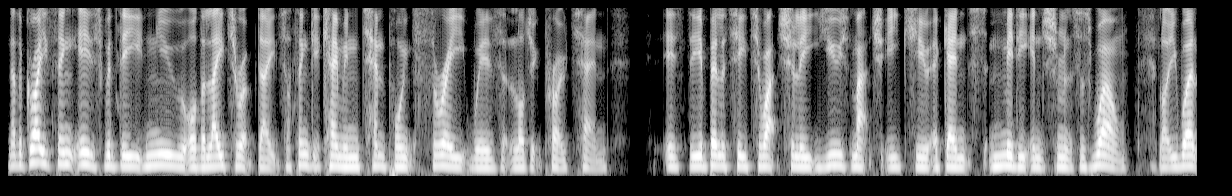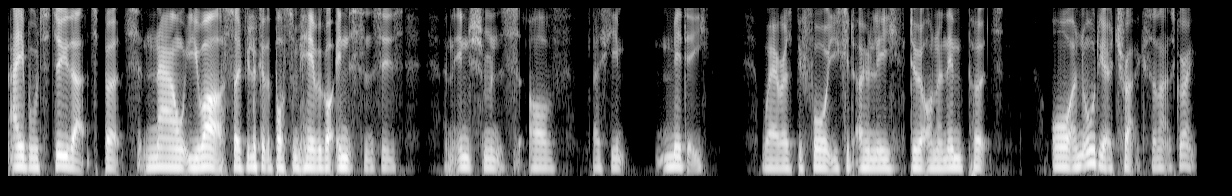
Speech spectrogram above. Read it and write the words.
Now, the great thing is with the new or the later updates, I think it came in 10.3 with Logic Pro 10, is the ability to actually use Match EQ against MIDI instruments as well. Like you weren't able to do that, but now you are. So if you look at the bottom here, we've got instances and instruments of basically MIDI, whereas before you could only do it on an input or an audio track. So that's great.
